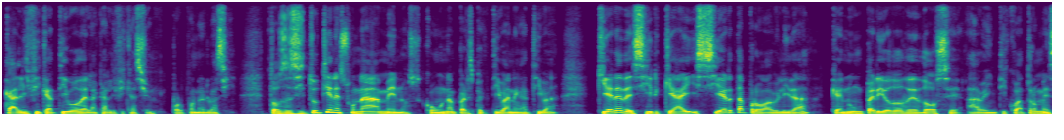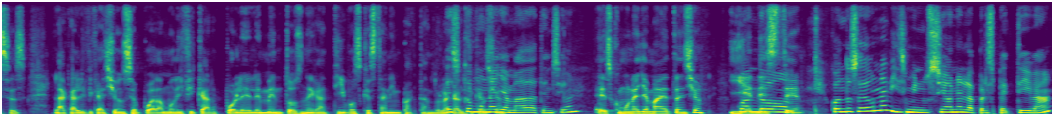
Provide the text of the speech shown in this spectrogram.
calificativo de la calificación, por ponerlo así. Entonces, si tú tienes una A menos con una perspectiva negativa, quiere decir que hay cierta probabilidad que en un periodo de 12 a 24 meses la calificación se pueda modificar por elementos negativos que están impactando la ¿Es como calificación. una llamada de atención? Es como una llamada de atención. Y cuando, en este cuando se da una disminución en la perspectiva,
